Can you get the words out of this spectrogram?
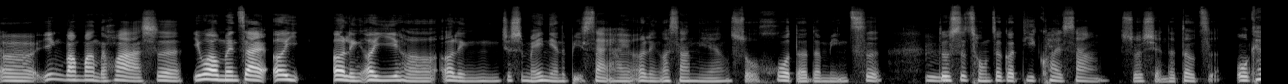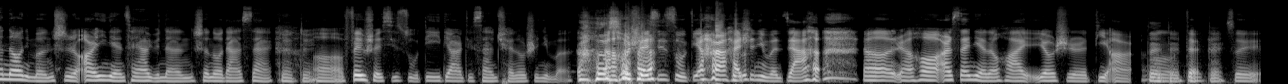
呃，硬邦邦的话是因为我们在二一。二零二一和二零就是每一年的比赛，还有二零二三年所获得的名次，嗯都是从这个地块上所选的豆子。我看到你们是二一年参加云南生豆大赛，对对，呃，非水洗组第一、第二、第三全都是你们，然后水洗组第二还是你们家，嗯，然后二三年的话又是第二，对嗯对对对对所以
